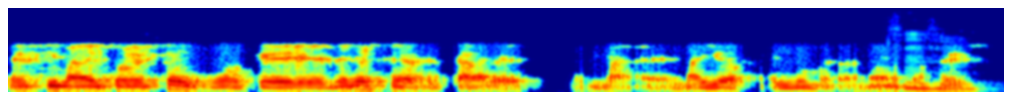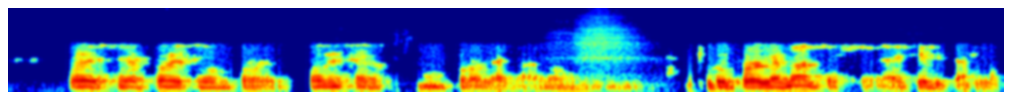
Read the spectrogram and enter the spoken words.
encima de todo esto porque debe ser cada vez mayor el número, ¿no? Entonces, puede ser, puede ser un, puede ser un problema, ¿no? Un problema, entonces hay que evitarlo.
